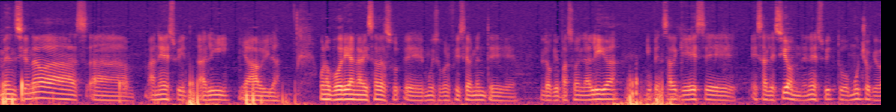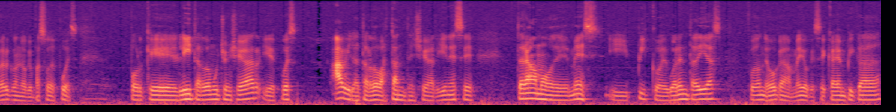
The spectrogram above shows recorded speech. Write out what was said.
mencionabas a, a Nesbitt, a Lee y a Ávila. Uno podría analizar eh, muy superficialmente lo que pasó en la liga y pensar que ese, esa lesión de Nesbitt tuvo mucho que ver con lo que pasó después. Porque Lee tardó mucho en llegar y después Ávila tardó bastante en llegar. Y en ese tramo de mes y pico de 40 días fue donde Boca medio que se cae en picada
